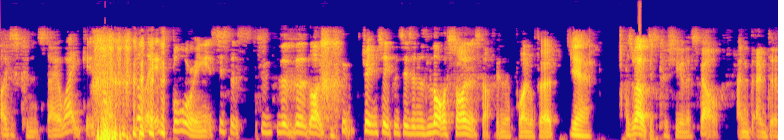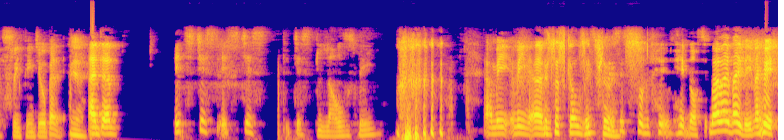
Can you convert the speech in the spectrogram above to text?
I just couldn't stay awake. It's not, not that it's boring. It's just that the, the like dream sequences, and there's a lot of silent stuff in the final third Yeah. as well, just Cushing and a skull, and and uh, sleeping Jill Bennett, Yeah. and um, it's just, it's just, it just lulls me. I mean, I mean, um, it's the skull's it's, influence. it's sort of hy- hypnotic. Well, maybe, maybe.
